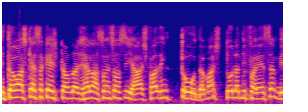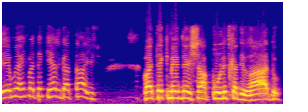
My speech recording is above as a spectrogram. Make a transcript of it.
Então, acho que essa questão das relações sociais fazem toda, mas toda a diferença mesmo, e a gente vai ter que resgatar isso. Vai ter que meio deixar a política de lado,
